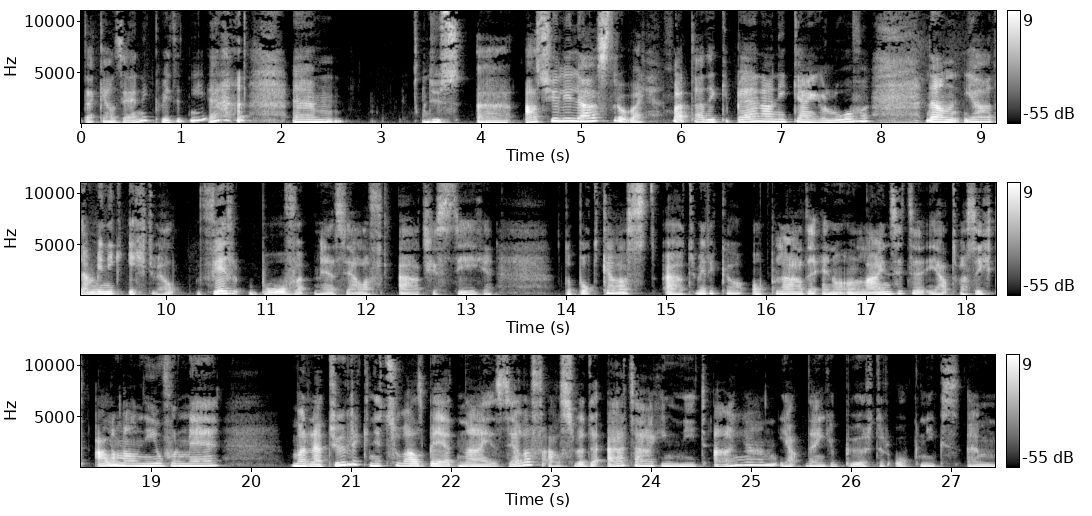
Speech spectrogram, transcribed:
dat kan zijn, ik weet het niet. Hè? Ehm, dus uh, als jullie luisteren, wat, wat, dat ik bijna niet kan geloven, dan, ja, dan ben ik echt wel ver boven mijzelf uitgestegen. De podcast uitwerken, opladen en online zetten, ja, het was echt allemaal nieuw voor mij. Maar natuurlijk, net zoals bij het naaien zelf, als we de uitdaging niet aangaan, ja, dan gebeurt er ook niks. Ehm,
